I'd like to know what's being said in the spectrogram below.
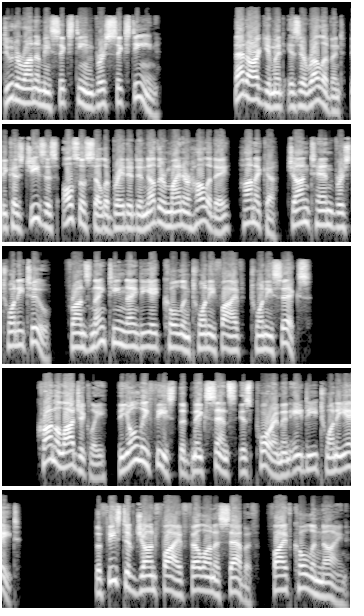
Deuteronomy 16 verse 16. That argument is irrelevant because Jesus also celebrated another minor holiday, Hanukkah, John 10 verse 22, Franz 1998 25 26. Chronologically, the only feast that makes sense is Purim in AD 28. The feast of John 5 fell on a Sabbath, 5 9.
